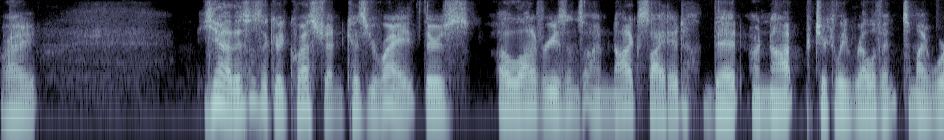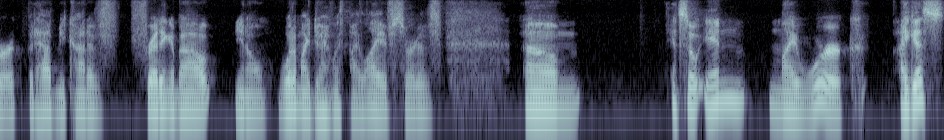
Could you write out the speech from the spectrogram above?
Right. Yeah this is a good question because you're right there's a lot of reasons i'm not excited that are not particularly relevant to my work but have me kind of fretting about you know what am i doing with my life sort of. Um, and so in my work I guess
